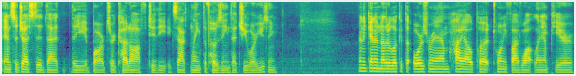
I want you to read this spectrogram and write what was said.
And suggested that the barbs are cut off to the exact length of hosing that you are using. And again another look at the Osram high output 25 watt lamp here.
